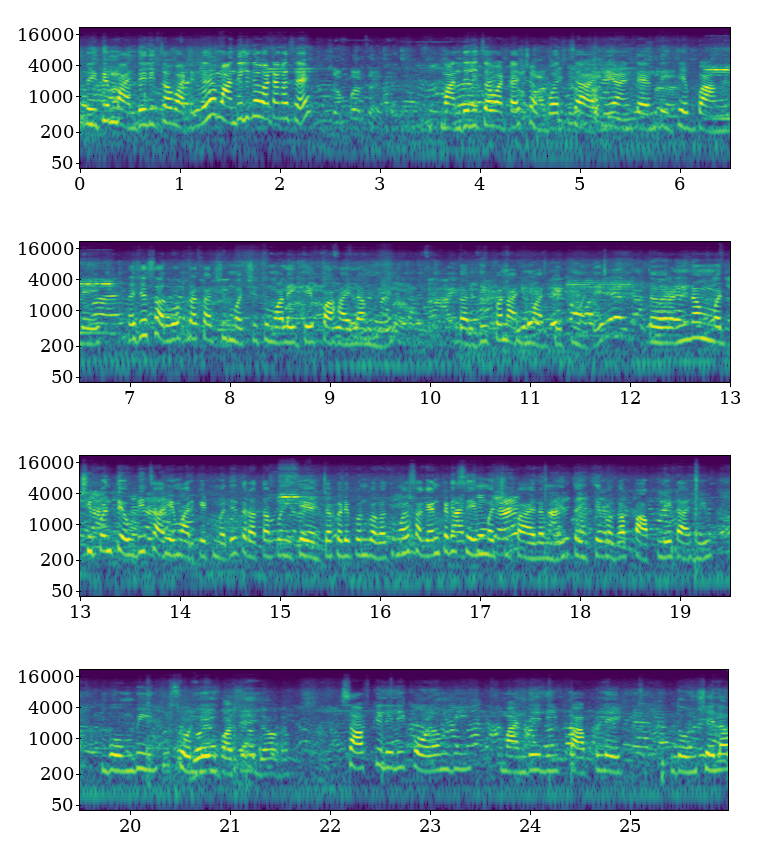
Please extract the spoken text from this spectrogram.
तर इथे मांदेलीचा वाटा. मांदेलीचा वाटा कसा आहे? शंभरचा आहे. मांदेलीचा वाटा शंभरचा आहे आणि त्यानंतर इथे बांगडे तसे सर्व प्रकारची मच्छी तुम्हाला इथे पाहायला मिळेल. गर्दी पण आहे मार्केटमध्ये. तर आणि ना मच्छी पण तेवढीच आहे मार्केटमध्ये. तर आता आपण इथे यांच्याकडे पण बघा तुम्हाला सगळ्यांकडे सेम मच्छी पाहायला मिळेल. तर इथे बघा पापलेट आहे बोंबी सोने साफ केलेली कोळंबी मांदेली पापलेट दोनशेला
